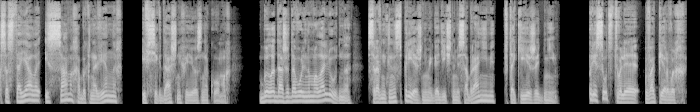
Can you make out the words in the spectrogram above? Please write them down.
состояла из самых обыкновенных и всегдашних ее знакомых. Было даже довольно малолюдно, сравнительно с прежними годичными собраниями в такие же дни. Присутствовали, во-первых,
